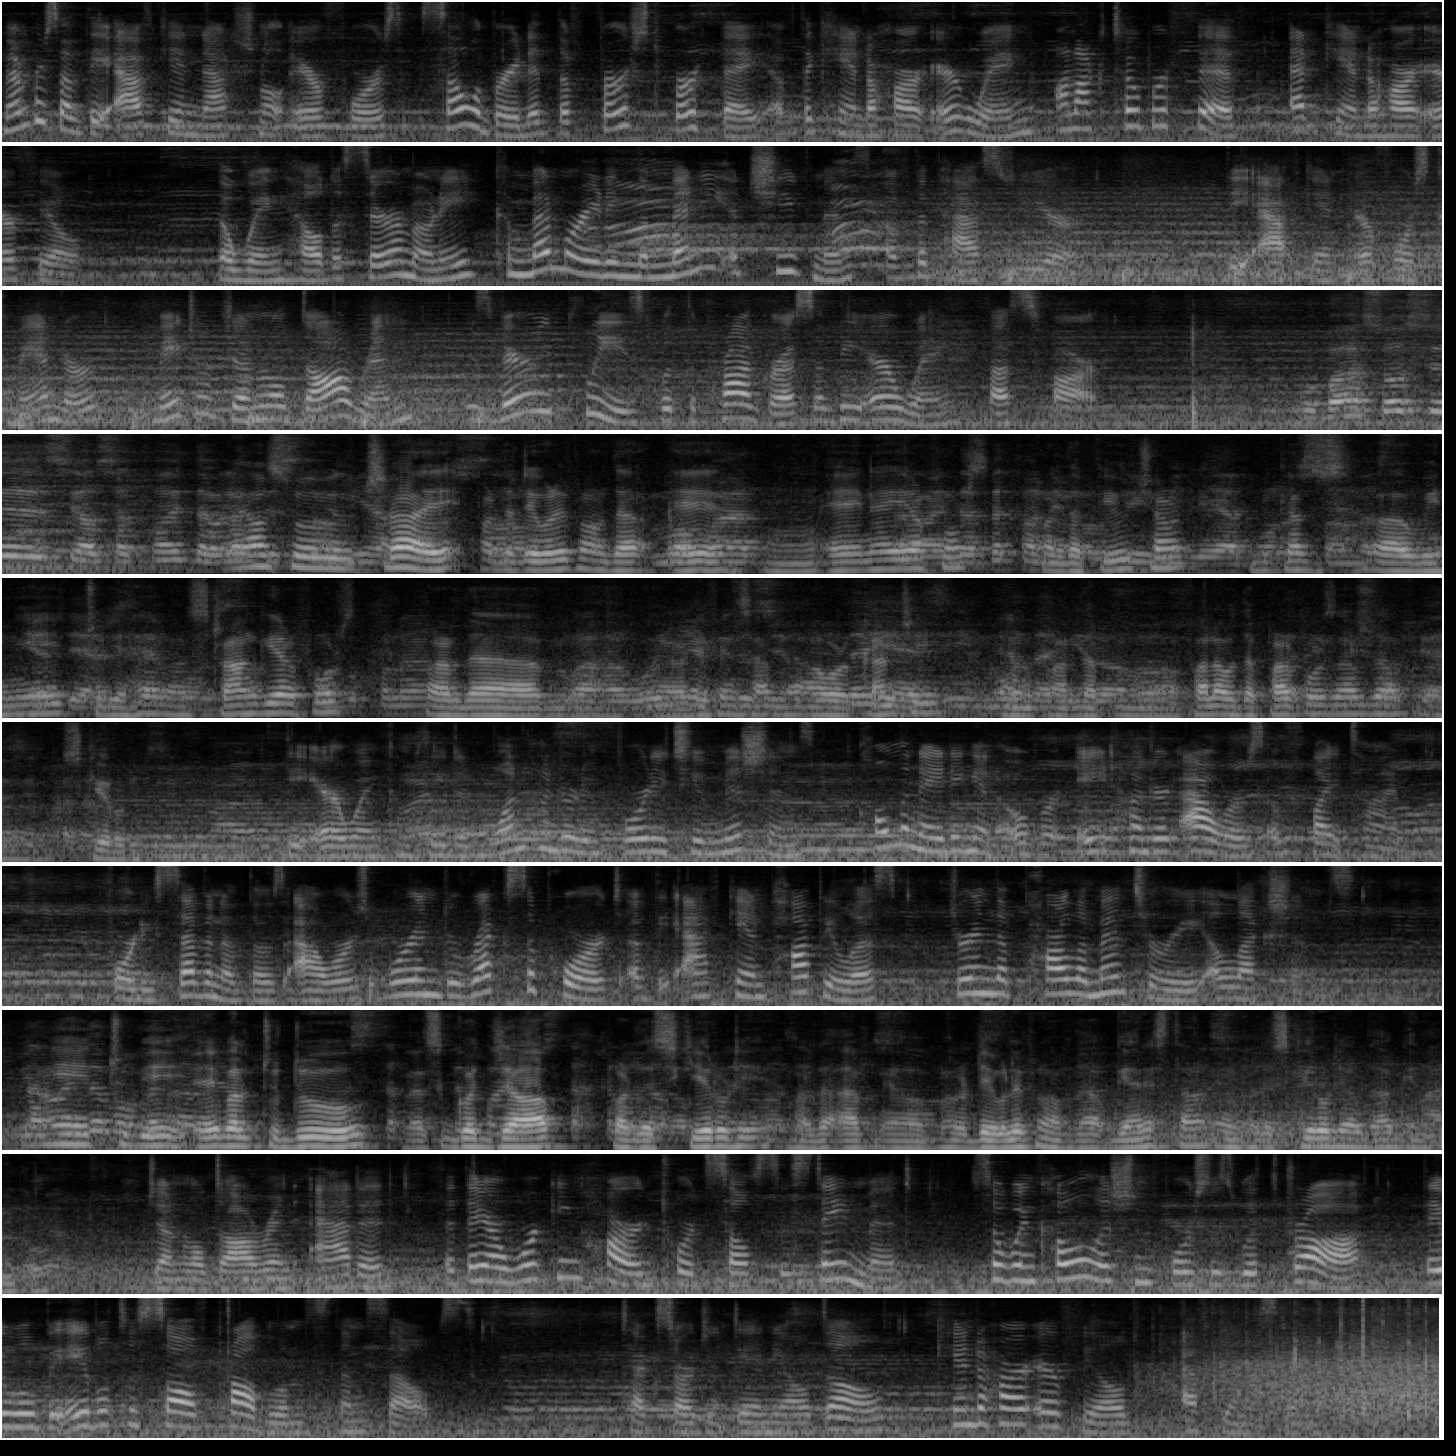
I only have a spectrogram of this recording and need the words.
members of the Afghan National Air Force celebrated the first birthday of the Kandahar Air Wing on October 5th at Kandahar Airfield. The wing held a ceremony commemorating the many achievements of the past year. The Afghan Air Force commander, Major General Dawran, is very pleased with the progress of the Air Wing thus far. We also will try for the development of the Air, um, ANA Air Force for the future because uh, we need to have a strong Air Force for the um, uh, defense of our country and for the um, follow the purpose of the uh, security. The Air Wing completed 142 missions, culminating in over 800 hours of flight time. 47 of those hours were in direct support of the Afghan populace during the parliamentary elections. We need to be able to do a good job for the security, for the uh, for development of the Afghanistan and for the security of the Afghan people. General Dawran added that they are working hard towards self-sustainment, so when coalition forces withdraw, they will be able to solve problems themselves. Tech Sergeant Danielle Dull, Kandahar Airfield, Afghanistan.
